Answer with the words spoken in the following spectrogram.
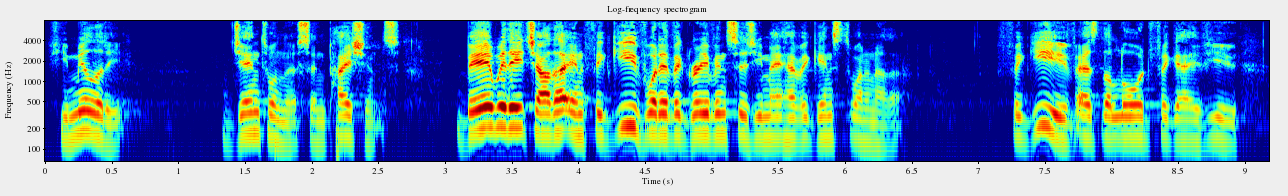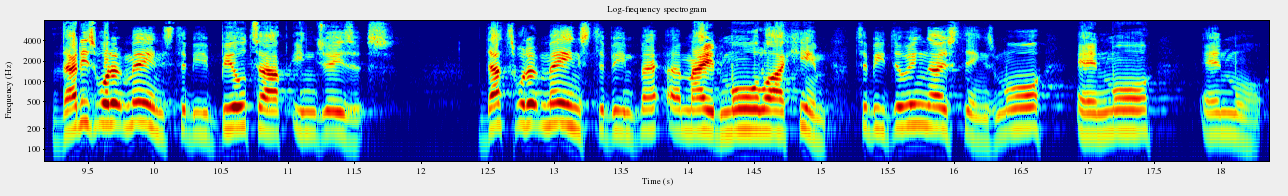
humility, gentleness, and patience. Bear with each other and forgive whatever grievances you may have against one another. Forgive as the Lord forgave you. That is what it means to be built up in Jesus. That's what it means to be uh, made more like Him, to be doing those things more and more and more.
